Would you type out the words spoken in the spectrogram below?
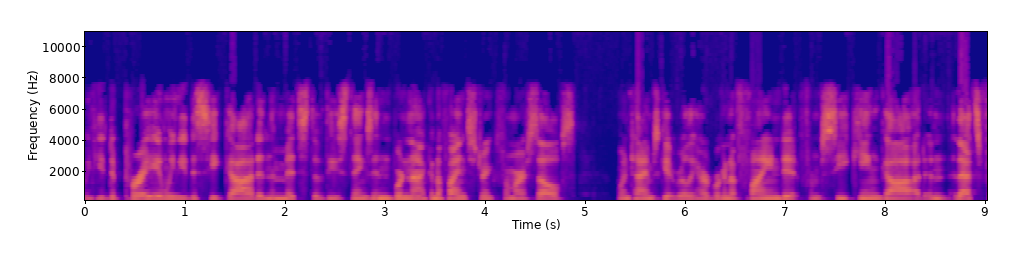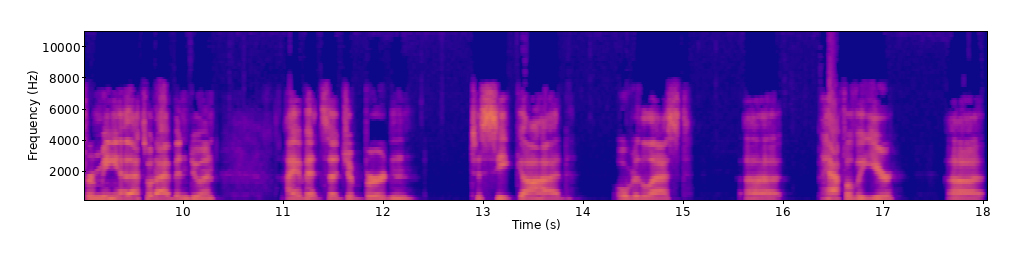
We need to pray and we need to seek God in the midst of these things. And we're not going to find strength from ourselves when times get really hard. We're going to find it from seeking God. And that's for me, that's what I've been doing. I have had such a burden to seek God over the last uh, half of a year. Uh,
